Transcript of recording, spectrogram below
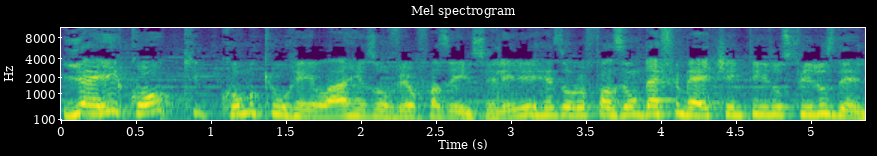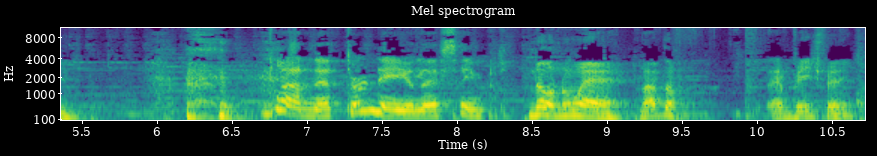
E aí, qual que, como que o rei lá resolveu fazer isso? Ele resolveu fazer um deathmatch entre os filhos dele. Claro, né? Torneio, né? Sempre. Não, não é. Nada. É bem diferente.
